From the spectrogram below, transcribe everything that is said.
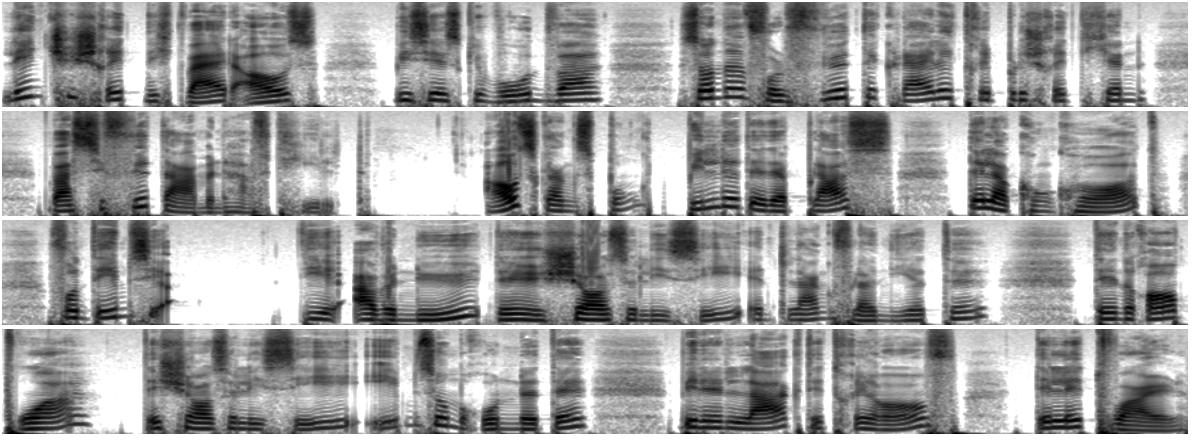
Lynch schritt nicht weit aus, wie sie es gewohnt war, sondern vollführte kleine Trippelschrittchen, was sie für damenhaft hielt. Ausgangspunkt bildete der Place de la Concorde, von dem sie die Avenue des Champs-Élysées entlang flanierte, den Rond-Point des Champs-Élysées ebenso umrundete wie den Lac de Triomphe de l'Étoile,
